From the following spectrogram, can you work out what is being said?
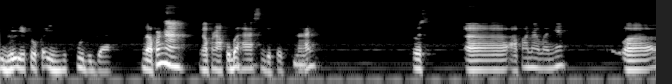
judul itu ke ibuku juga nggak pernah, nggak pernah aku bahas gitu Mmm. kan. Terus, eee, apa namanya, eee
